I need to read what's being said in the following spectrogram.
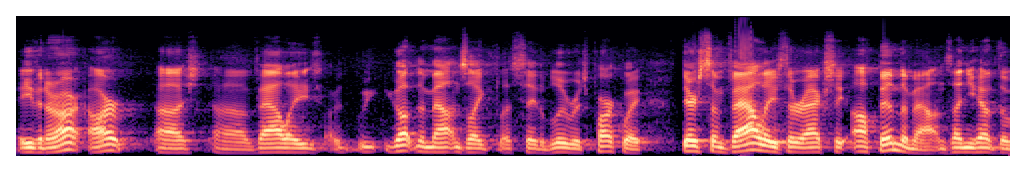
even in our, our uh, uh, valleys, You go up the mountains like, let's say, the Blue Ridge Parkway, there's some valleys that are actually up in the mountains. Then you have the,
